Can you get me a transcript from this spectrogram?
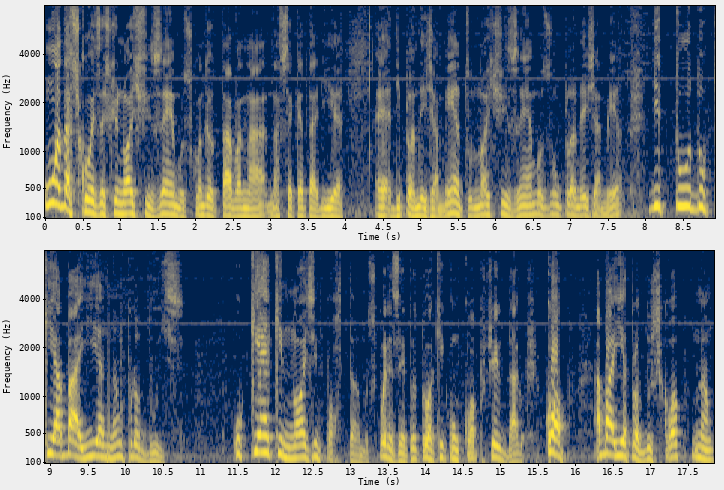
Uma das coisas que nós fizemos quando eu estava na, na Secretaria é, de Planejamento, nós fizemos um planejamento de tudo que a Bahia não produz. O que é que nós importamos? Por exemplo, eu estou aqui com um copo cheio d'água. Copo. A Bahia produz copo? Não.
